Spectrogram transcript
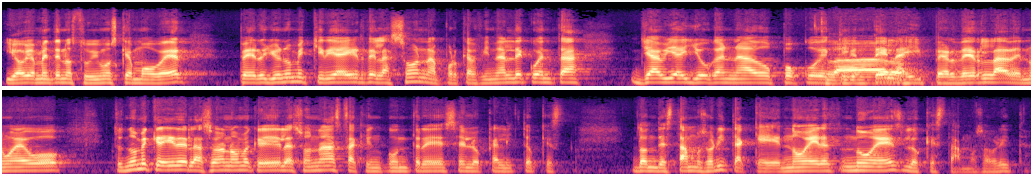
y obviamente nos tuvimos que mover, pero yo no me quería ir de la zona porque al final de cuentas ya había yo ganado poco de Claro. clientela y perderla de nuevo. Entonces no me quería ir de la zona, no me quería ir de la zona hasta que encontré ese localito que es donde estamos ahorita, que no, era, no es lo que estamos ahorita.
